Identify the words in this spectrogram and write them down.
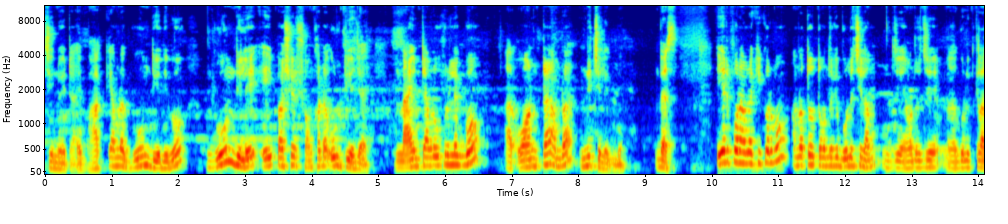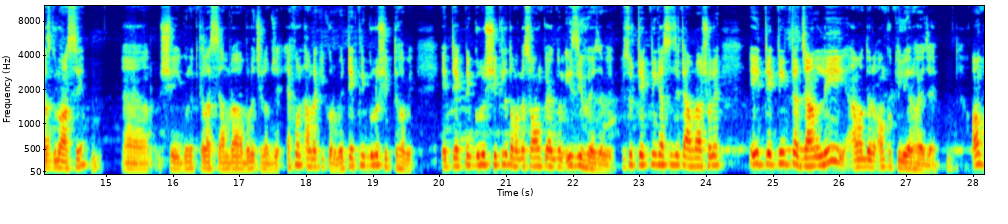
চিহ্ন এটা। এই ভাগকে আমরা গুণ দিয়ে দিব। গুণ দিলে এই পাশের সংখ্যাটা উল্টিয়ে যায়। নাইনটা আমরা উপরে লিখব আর ওয়ানটা আমরা নিচে লিখব। ব্যাস। এরপর আমরা কি করব? আমরা তো তোমাদেরকে বলেছিলাম যে আমাদের যে গণিত ক্লাসগুলো আছে সেই গণিত ক্লাসে আমরা বলেছিলাম যে এখন আমরা কি করব? এই টেকনিকগুলো শিখতে হবে। এই টেকনিকগুলো শিখলে তোমার কাছে অঙ্ক একদম ইজি হয়ে যাবে। কিছু টেকনিক আছে যেটা আমরা আসলে এই টেকনিকটা জানলেই আমাদের অঙ্ক ক্লিয়ার হয়ে যায়। অঙ্ক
